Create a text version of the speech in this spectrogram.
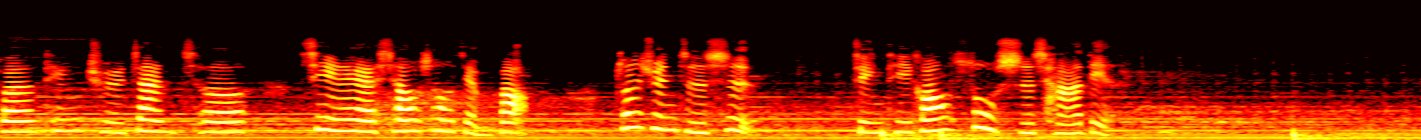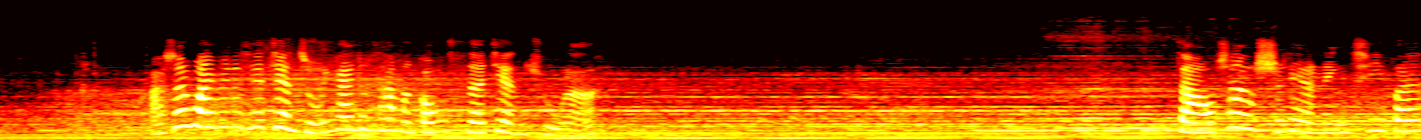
分听取战车系列销售简报，遵循指示。仅提供素食茶点。啊，所以外面那些建筑应该就是他们公司的建筑了。早上十点零七分，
